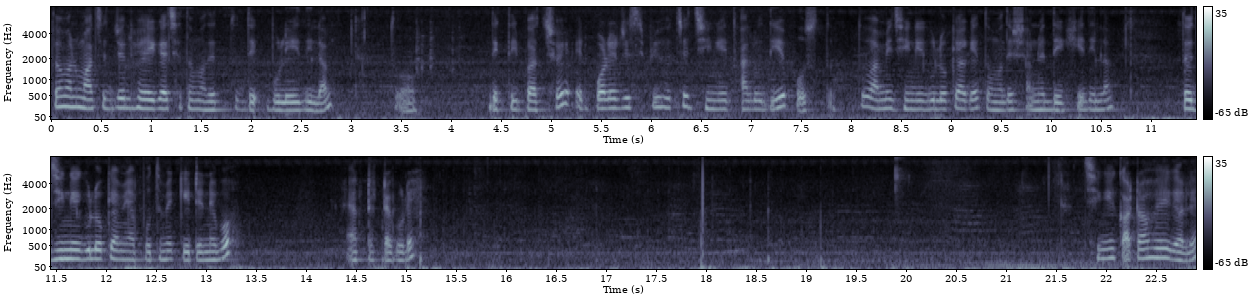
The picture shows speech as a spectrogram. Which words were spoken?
তো আমার মাছের ঝোল হয়ে গেছে, তোমাদের তো বলেই দিলাম। তো দেখতেই পাচ্ছ এরপরের রেসিপি হচ্ছে ঝিঙে আলু দিয়ে পোস্ত। তো আমি ঝিঙেগুলোকে আগে তোমাদের সামনে দেখিয়ে দিলাম। তো ঝিঙেগুলোকে আমি প্রথমে কেটে নেব, একটা একটা করে। ঝিঙে কাটা হয়ে গেলে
